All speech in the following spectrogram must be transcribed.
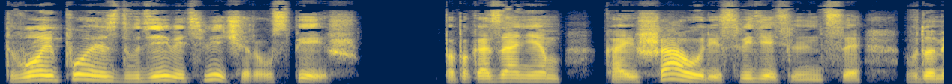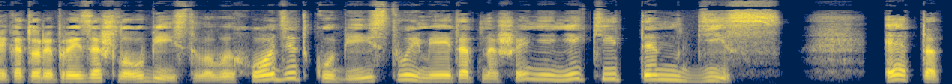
Твой поезд в девять вечера успеешь. По показаниям Кайшаури, свидетельницы, в доме которой произошло убийство, выходит, к убийству имеет отношение некий Тенгиз. Этот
